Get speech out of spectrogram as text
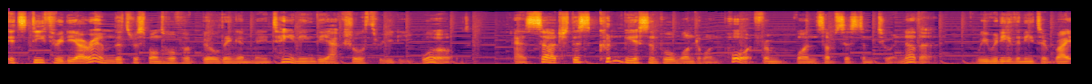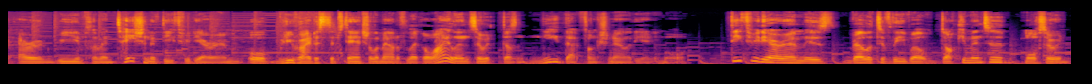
it's D3DRM that's responsible for building and maintaining the actual 3D world. As such, this couldn't be a simple one-to-one -one port from one subsystem to another. We would either need to write our own re-implementation of D3DRM, or rewrite a substantial amount of LEGO Island so it doesn't need that functionality anymore. D3DRM is relatively well documented, more so in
